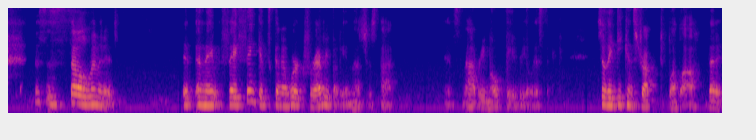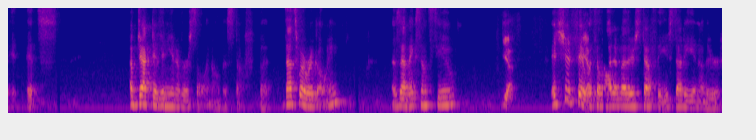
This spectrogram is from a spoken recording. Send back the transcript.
this is so limited. It, and they they think it's going to work for everybody, and that's just not. It's not remotely realistic. So they deconstruct blah blah that it, it's objective and universal and all this stuff. But that's where we're going. Does that make sense to you? Yeah. It should fit yeah. with a lot of other stuff that you study in other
